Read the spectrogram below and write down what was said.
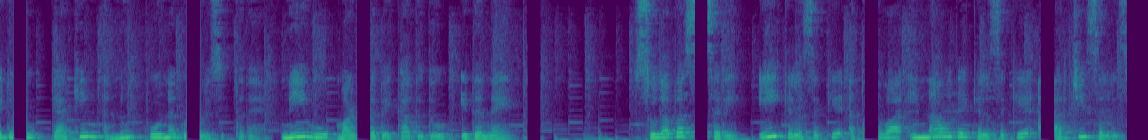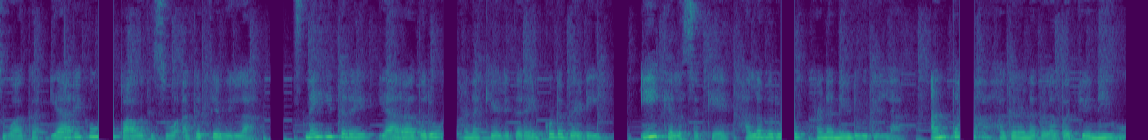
ಇದು ಪ್ಯಾಕಿಂಗ್ ಅನ್ನು ಪೂರ್ಣಗೊಳಿಸುತ್ತದೆ. ನೀವು ಮಾಡಬೇಕಾದುದು ಇದನ್ನೇ. ಸುಲಭ ಸರಿ. ಈ ಕೆಲಸಕ್ಕೆ ಅಥವಾ ಇನ್ನಾವುದೇ ಕೆಲಸಕ್ಕೆ ಅರ್ಜಿ ಸಲ್ಲಿಸುವಾಗ ಯಾರಿಗೂ ಪಾವತಿಸುವ ಅಗತ್ಯವಿಲ್ಲ. ಸ್ನೇಹಿತರೆ, ಯಾರಾದರೂ ಹಣ ಕೇಳಿದರೆ ಕೊಡಬೇಡಿ. ಈ ಕೆಲಸಕ್ಕೆ ಹಲವರು ಹಣ ನೀಡುವುದಿಲ್ಲ. ಅಂತಹ ಹಗರಣಗಳ ಬಗ್ಗೆ ನೀವು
